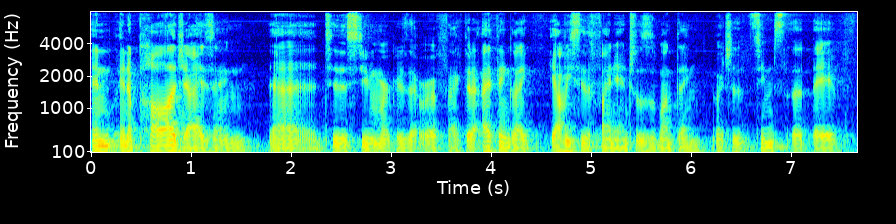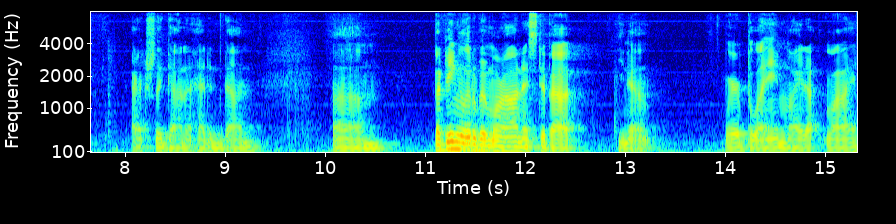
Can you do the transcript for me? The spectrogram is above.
in, in apologizing uh, to the student workers that were affected, I think like obviously the financials is one thing, which it seems that they've actually gone ahead and done. Um, but being a little bit more honest about, you know, where blame might lie,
